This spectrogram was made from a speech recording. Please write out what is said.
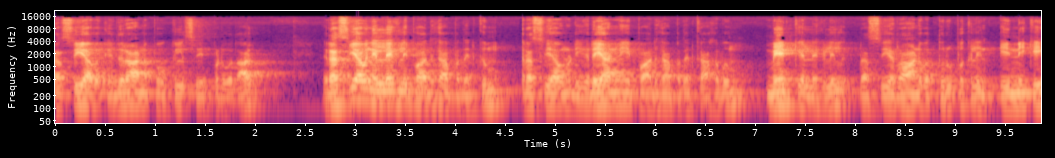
ரஷ்யாவுக்கு எதிரான போக்கில் செயற்படுவதால் ரஷ்யாவின் எல்லைகளை பாதுகாப்பதற்கும் ரஷ்யாவினுடைய இறையாண்மையை பாதுகாப்பதற்காகவும் மேற்கு எல்லைகளில் ரஷ்ய இராணுவ துருப்புகளின் எண்ணிக்கை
